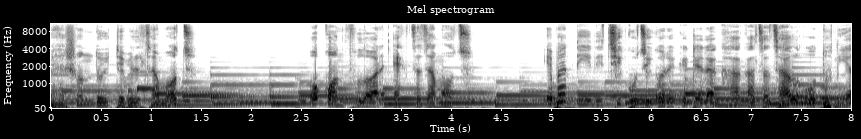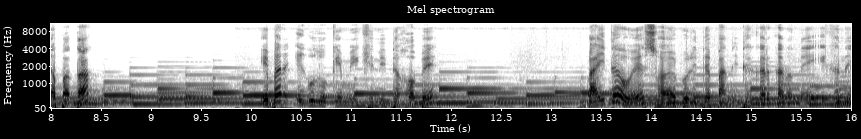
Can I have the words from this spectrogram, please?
ভেষণ দুই টেবিল চামচ ও কর্নফ্লাওয়ার এক চা চামচ। এবার দিয়ে দিচ্ছি কুচি করে কেটে রাখা কাঁচা ঝাল ও ধনিয়া পাতা। এবার এগুলোকে মেখে নিতে হবে। বাই দা ওয়ে সয়াবড়িতে পানি থাকার কারণে এখানে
